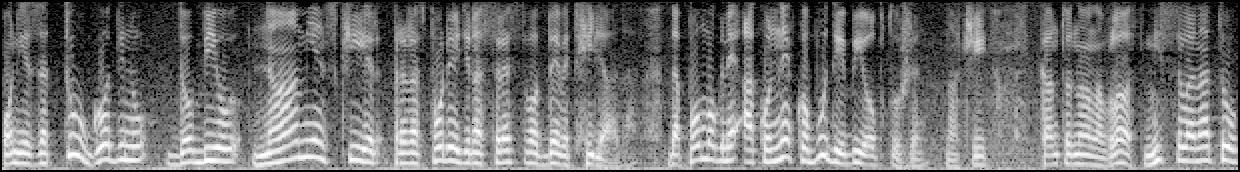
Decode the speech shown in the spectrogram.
on je za tu godinu dobio namjenski jer preraspoređena sredstva od 9000 da pomogne ako neko bude bio optužen. Znači, kantonalna vlast mislila na to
